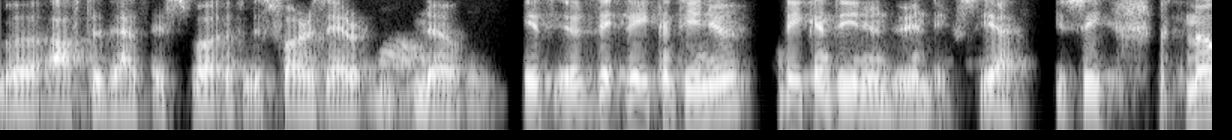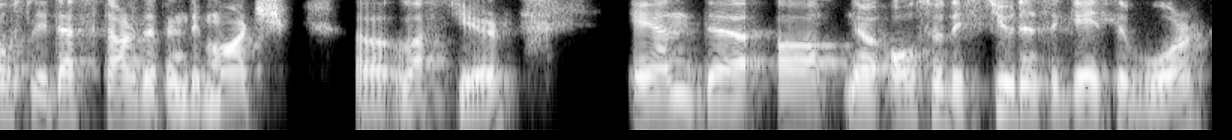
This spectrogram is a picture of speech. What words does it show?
uh, after that, as far, as far as I know. It, they, they, continue. They continue doing this. Yeah, you see. But mostly that started in the March uh, last year, and uh, uh, also the students against the war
